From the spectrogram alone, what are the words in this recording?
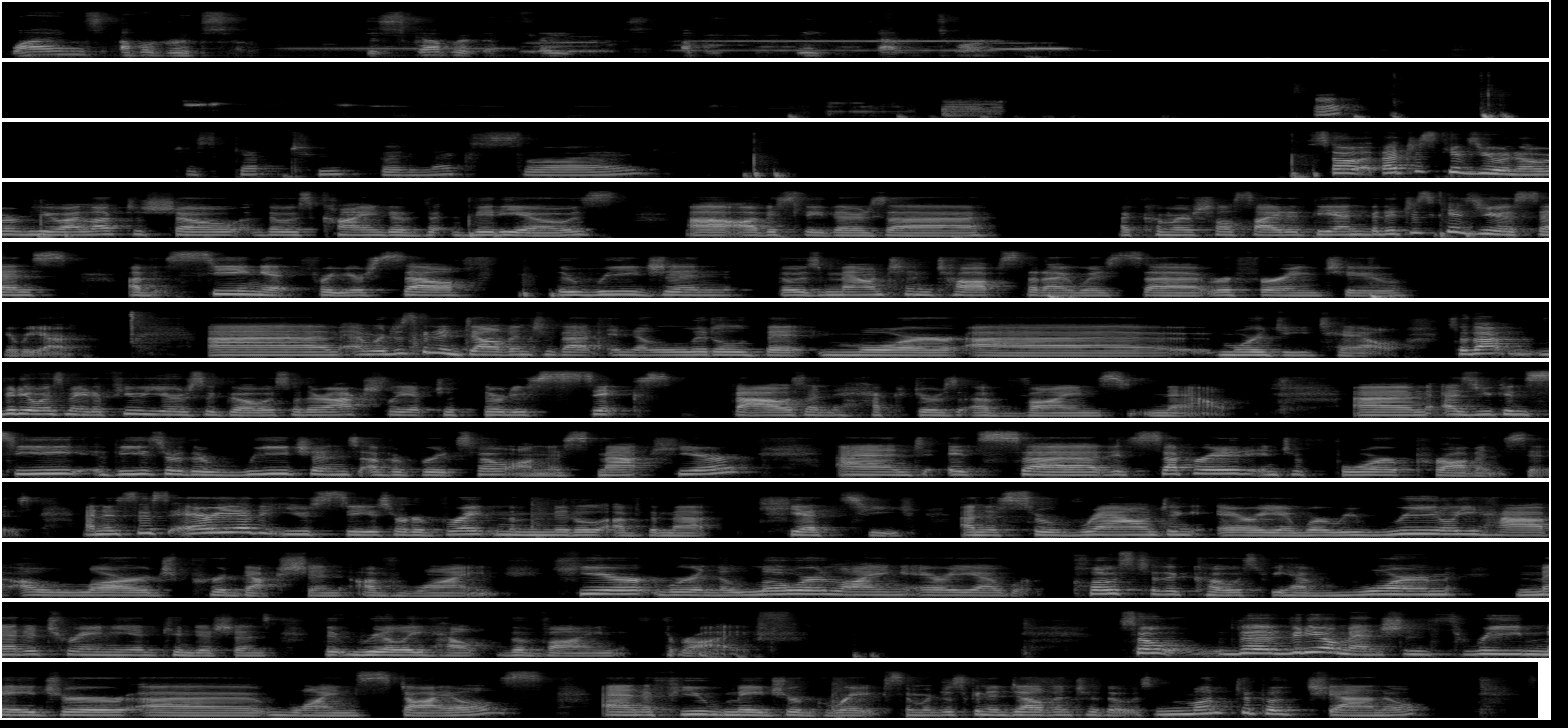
Wines of Abruzzo discover the flavors of a unique territory. Just get to the next slide. So that just gives you an overview. I love to show those kind of videos. Uh, obviously, there's a, a commercial side at the end, but it just gives you a sense of seeing it for yourself, the region, those mountain tops that I was uh, referring to. Here we are. Um, and we're just going to delve into that in a little bit more uh, more detail. So that video was made a few years ago. So they're actually up to 36,000 hectares of vines now. Um, as you can see, these are the regions of Abruzzo on this map here. And it's, uh, it's separated into four provinces. And it's this area that you see sort of right in the middle of the map, Chieti, and the surrounding area where we really have a large production of wine. Here, we're in the lower lying area, we're close to the coast, we have warm Mediterranean conditions that really help the vine thrive. So the video mentioned three major uh, wine styles and a few major grapes, and we're just going to delve into those. Montepulciano,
